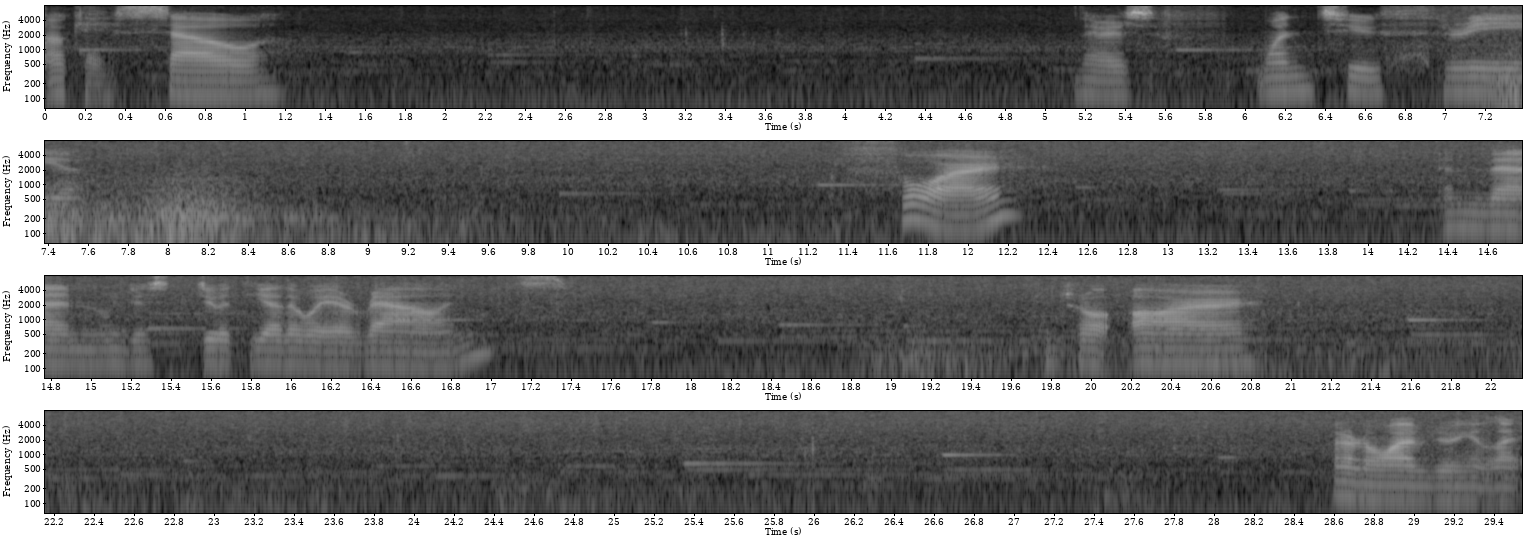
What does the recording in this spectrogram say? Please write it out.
Okay, so... There's one, two, three... Four. And then we just do it the other way around. Control R. I don't know why I'm doing it like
